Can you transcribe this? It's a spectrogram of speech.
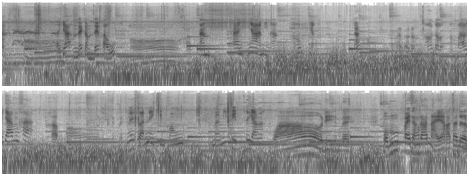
นะอ๋อระยะมันได้กำได้เผาอ๋อครับอันถ้าหญ้านี่นะเอาอย่างตัดตัดแล้วเนาะเอาดอกเอามาเอายำค่ะครับอ๋อดีจังเลยในสวนในกินของมันมีปิดสักอย่างอะว้าวดีจังเลย ผมไปทางด้านไหนอะครับ ถ้าเดิน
